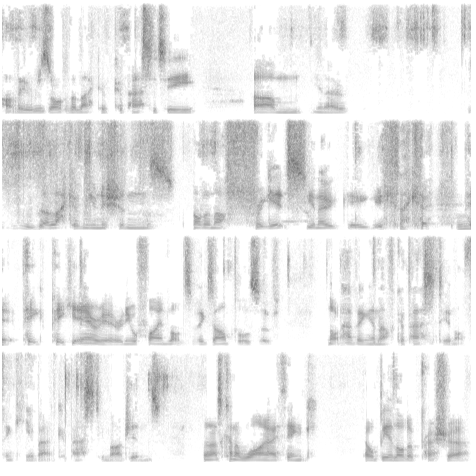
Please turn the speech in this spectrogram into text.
partly a result of a lack of capacity. Um, you know, the lack of munitions, not enough frigates. You know, like a, mm. pick, pick pick your area, and you'll find lots of examples of not having enough capacity and not thinking about capacity margins. And that's kind of why I think there'll be a lot of pressure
